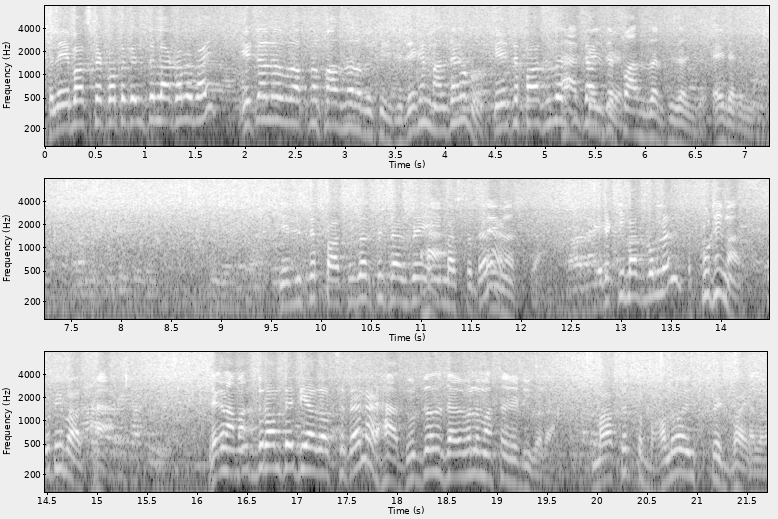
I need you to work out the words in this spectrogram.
তাহলে এই মাছটা কত কেজিতে লাখ হবে ভাই? এটা হলো আপনার পাঁচ হাজার হবে কেজিতে। দেখেন মাছ দেখাবো? কেজিতে পাঁচ হাজার হ্যাঁ কেজিতে পাঁচ হাজার পিস আসবে। এই দেখেন মাছ। কেজিতে পাঁচ হাজার পিস আসবে এই হ্যাঁ, মাছটা তাই এই মাছটা। এটা কি মাছ বললেন? পুঁটি মাছ। পুঁটি মাছ। হ্যাঁ। দেখেন আমার দূরান্তে দেওয়া যাচ্ছে তাই না? হ্যাঁ দূর দূরান্তে যাবে বলে মাছটা রেডি করা। মাছের তো ভালো স্প্রেড ভাই। হ্যালো।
